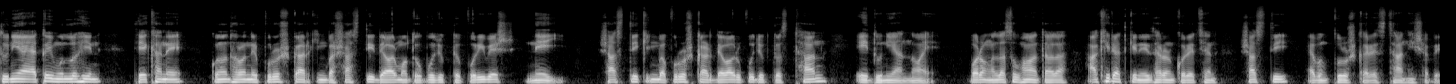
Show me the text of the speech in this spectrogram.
দুনিয়া এতই মূল্যহীন যে এখানে কোনো ধরনের পুরস্কার কিংবা শাস্তি দেওয়ার মতো উপযুক্ত পরিবেশ নেই। শাস্তি কিংবা পুরস্কার দেওয়ার উপযুক্ত স্থান এই দুনিয়া নয়। বরং আল্লাহ সুহামতাল্লাহ আখিরাতকে নির্ধারণ করেছেন শাস্তি এবং পুরস্কারের স্থান হিসাবে।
